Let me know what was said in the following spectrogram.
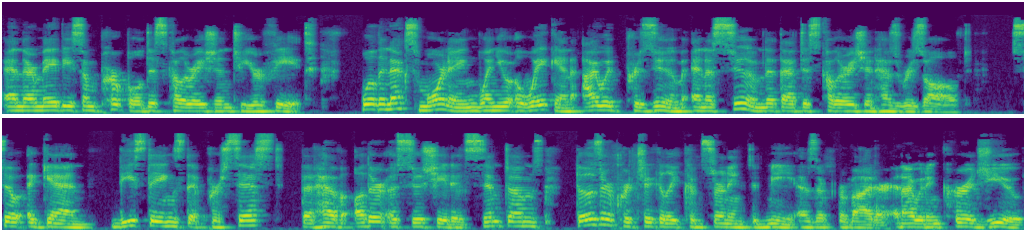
and there may be some purple discoloration to your feet. Well, the next morning when you awaken, I would presume and assume that that discoloration has resolved. So again, these things that persist, that have other associated symptoms, those are particularly concerning to me as a provider, and I would encourage you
